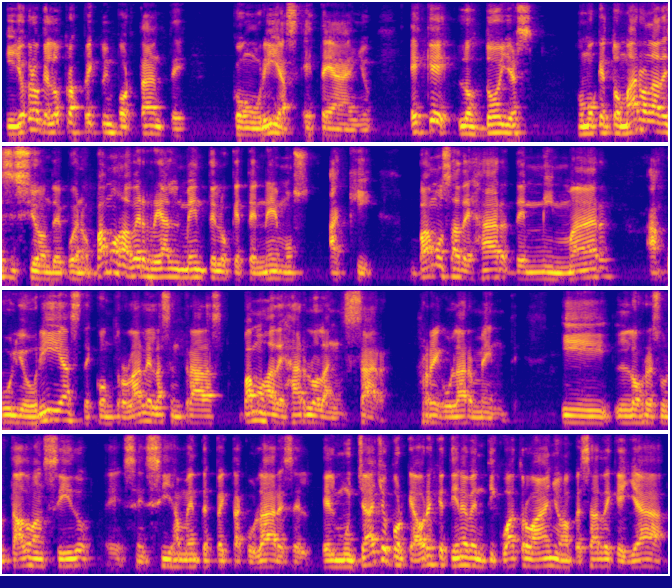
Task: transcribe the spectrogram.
Y yo creo que el otro aspecto importante con Urias este año es que los Dodgers como que tomaron la decisión de, bueno, vamos a ver realmente lo que tenemos aquí. Vamos a dejar de mimar a Julio Urias, de controlarle las entradas, vamos a dejarlo lanzar regularmente y los resultados han sido eh, sencillamente espectaculares. El, el, muchacho, porque ahora es que tiene 24 años, a pesar de que ya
